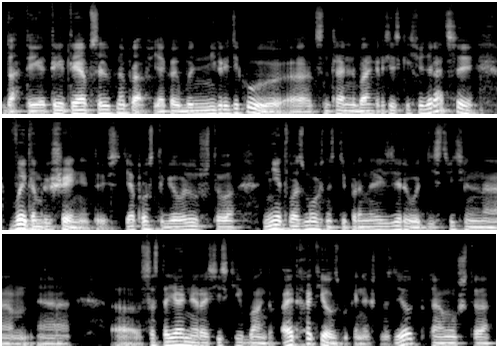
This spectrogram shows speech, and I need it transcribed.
Да, ты, ты, ты абсолютно прав. Я как бы не критикую э, Центральный банк Российской Федерации в этом решении. То есть я просто говорю, что нет возможности проанализировать действительно состояние российских банков. А это хотелось бы, конечно, сделать, потому что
